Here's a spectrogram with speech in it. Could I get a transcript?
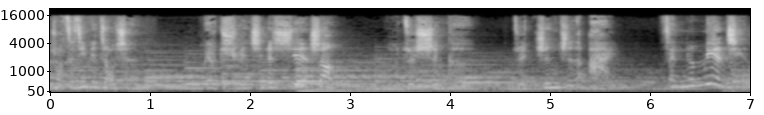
主，在今天早晨，我们要全新的献上我们最深刻、最真挚的爱，在你的面前，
